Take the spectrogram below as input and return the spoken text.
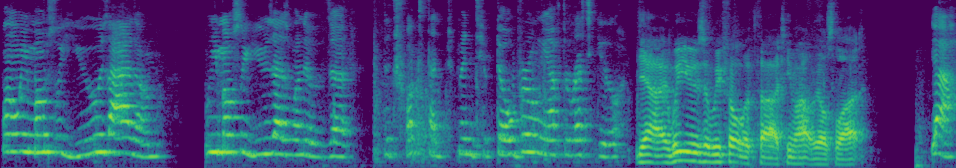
one we mostly use as, um, we mostly use as one of the, the trucks that's been tipped over and we have to rescue. Yeah, and we use it. We fill it with uh, Team Hot Wheels a lot. Yeah.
